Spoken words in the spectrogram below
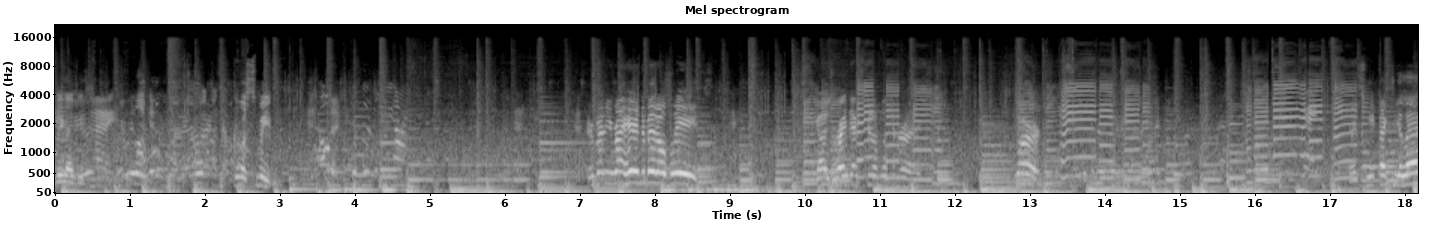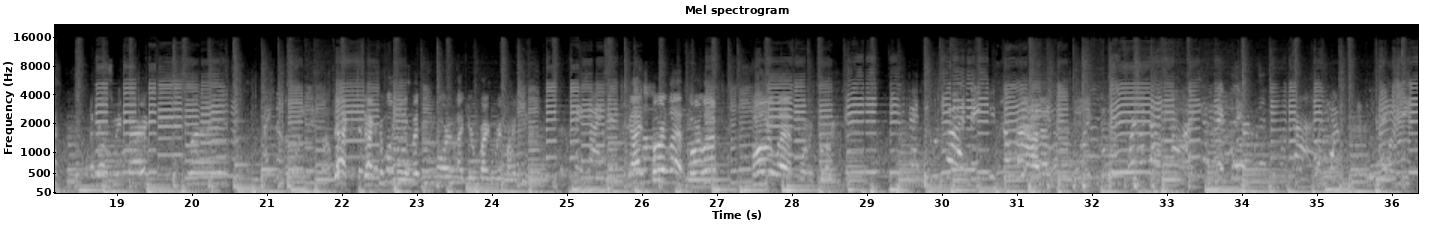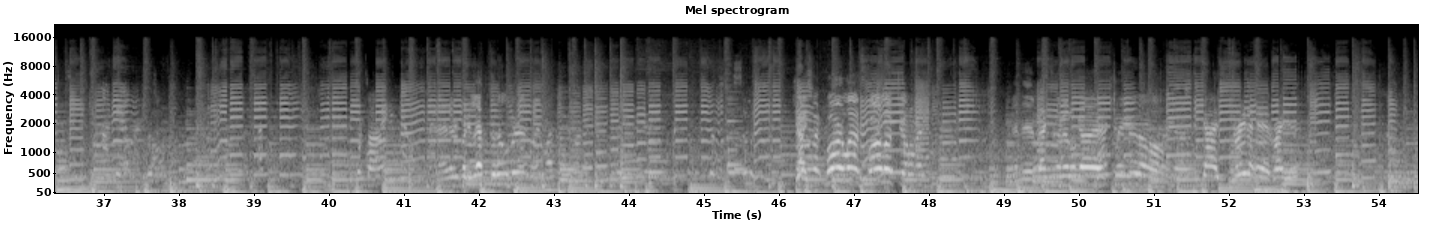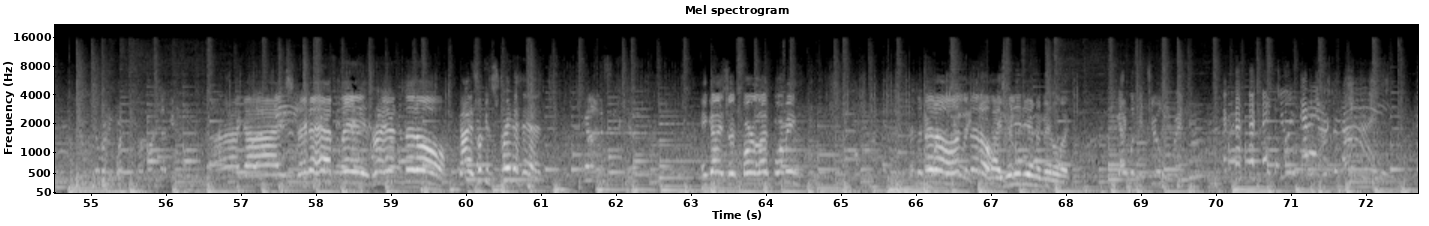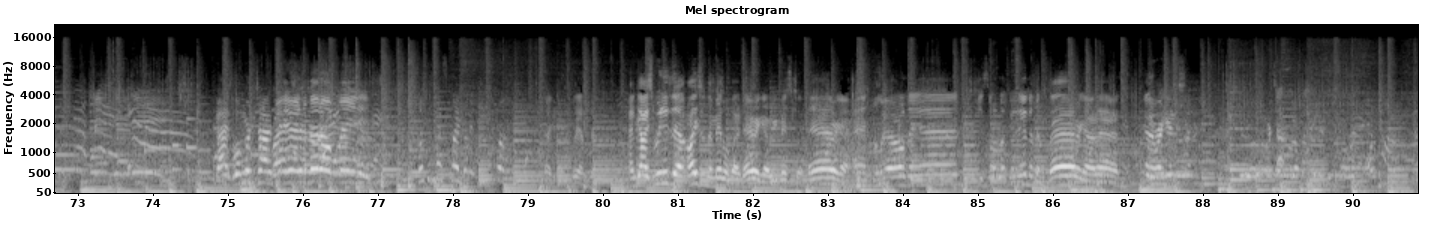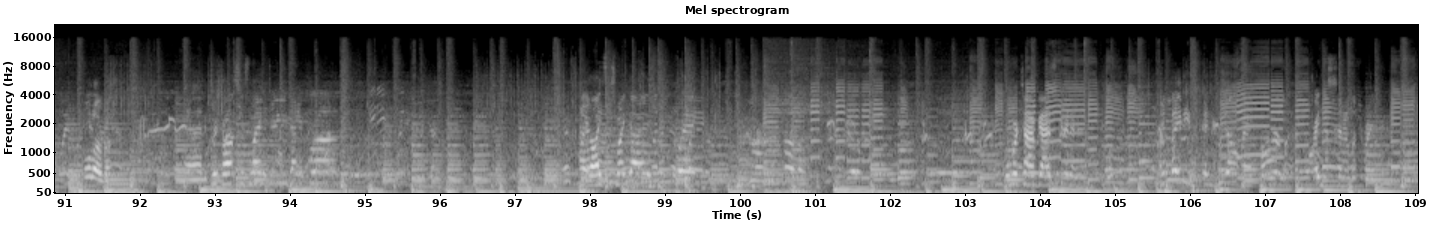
big IVs. Where we looking? Do a sweep. Everybody right here in the middle, please. The guys right next to him looking right. Work. And sweep back to your left. Everyone sweep back. This way. Zack, Zack, come on a little bit more. Like you're right, right behind you. Guys, far left, far left, far left. More time. And everybody left a little bit. Gentlemen, far left, far left, gentlemen. And then back to the middle, guys. Back to the middle. Guys, straight ahead, right here. Alright, guys, straight ahead, please. Right here in the middle. Guys, looking straight ahead. Hey guys, look far left for me. In the middle, in the middle. Guys, we need you in the middle. Like. You gotta look at Julie, man. Guys, one more time. Right here in the middle, please. Look at this way. And guys, we need the eyes in the middle there. There we go. We missed it. There we go. And go the end. He's not looking into them. There we go. There. Yeah, right here in the center. One more time. Pull over. And a quick cross this way. Three down in front. And lights this way, guys. Way. One more time, guys. Ladies and gentlemen, right in the center, look right here.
